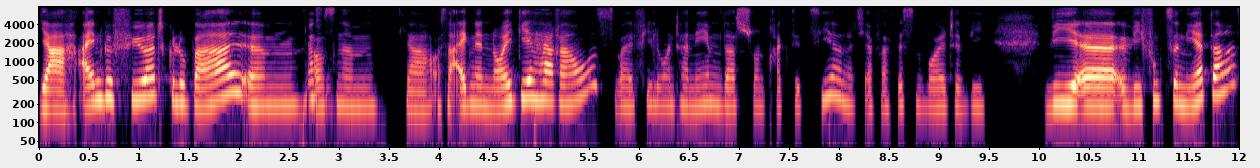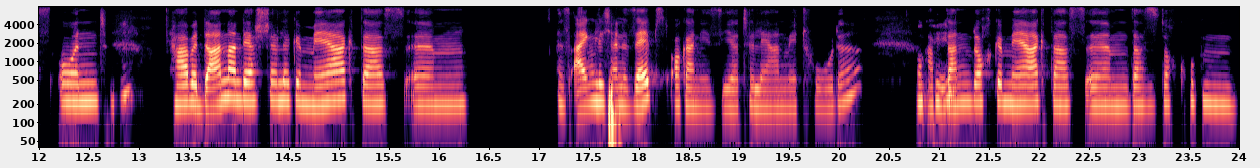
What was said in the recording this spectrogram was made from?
ja, eingeführt global, ähm, aus 'nem ja, aus 'ner eigenen Neugier heraus, weil viele Unternehmen das schon praktizieren und ich einfach wissen wollte, wie wie, äh wie funktioniert das? Und Mhm. habe dann an der Stelle gemerkt, dass, ähm, es eigentlich eine selbstorganisierte Lernmethode habe Okay. dann doch gemerkt, dass, ähm dass es doch Gruppen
